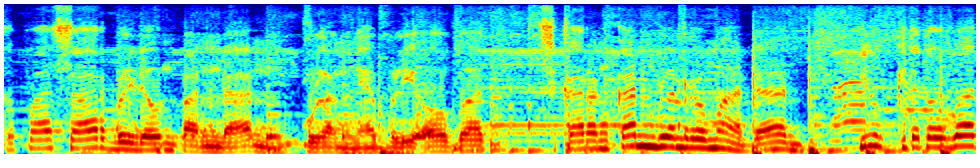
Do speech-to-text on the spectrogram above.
Ke pasar beli daun pandan, pulangnya beli obat. Sekarang kan bulan Ramadan, yuk kita tobat.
